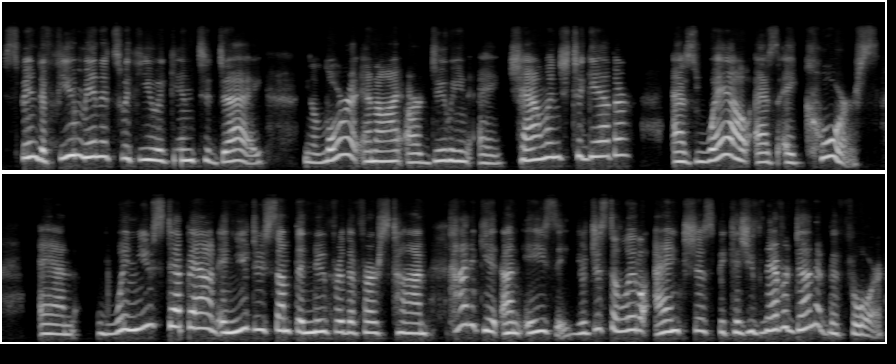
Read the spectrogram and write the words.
spend a few minutes with you again today. You know, Laura and I are doing a challenge together as well as a course. And when you step out and you do something new for the first time, kind of get uneasy. You're just a little anxious because you've never done it before.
